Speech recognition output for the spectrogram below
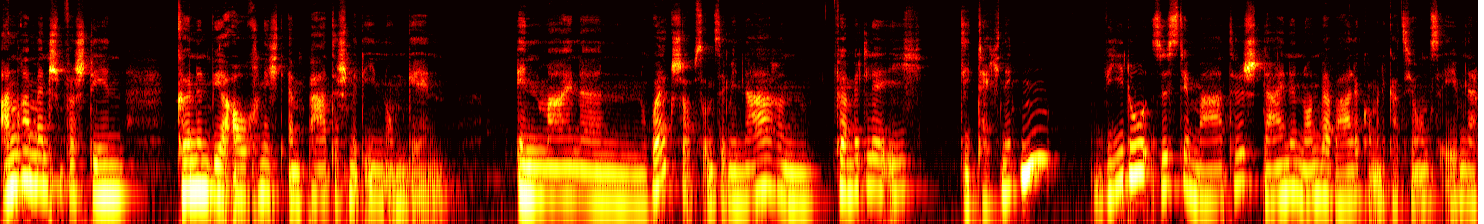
anderer Menschen verstehen, können wir auch nicht empathisch mit ihnen umgehen. In meinen Workshops und Seminaren vermittle ich die Techniken, wie du systematisch deine nonverbale Kommunikationsebene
